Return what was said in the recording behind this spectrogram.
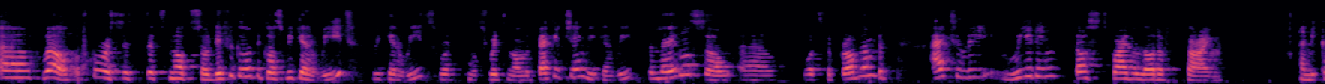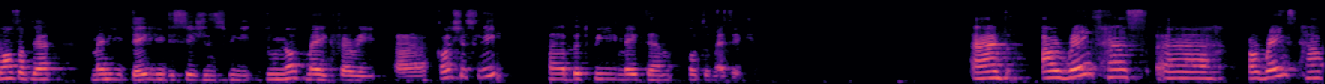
uh, well, of course, it, it's not so difficult because we can read. We can read what, what's written on the packaging. We can read the label. So uh, what's the problem? But Actually, reading costs quite a lot of time. And because of that, many daily decisions we do not make very uh, consciously, uh, but we make them automatic. And our brains has uh, our brains have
